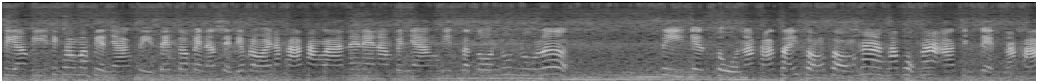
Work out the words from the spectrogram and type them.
CRV ที่เข้ามาเปลี่ยนยางสีเส้นก็เป็นอันเสร็จเรียบร้อยนะคะ ทางร้านได้แนะนำเป็นยางบิดสโตนรุ่นดูเลอร์470 นะคะ ไซส์ 225ทับ65 R17 นะคะ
